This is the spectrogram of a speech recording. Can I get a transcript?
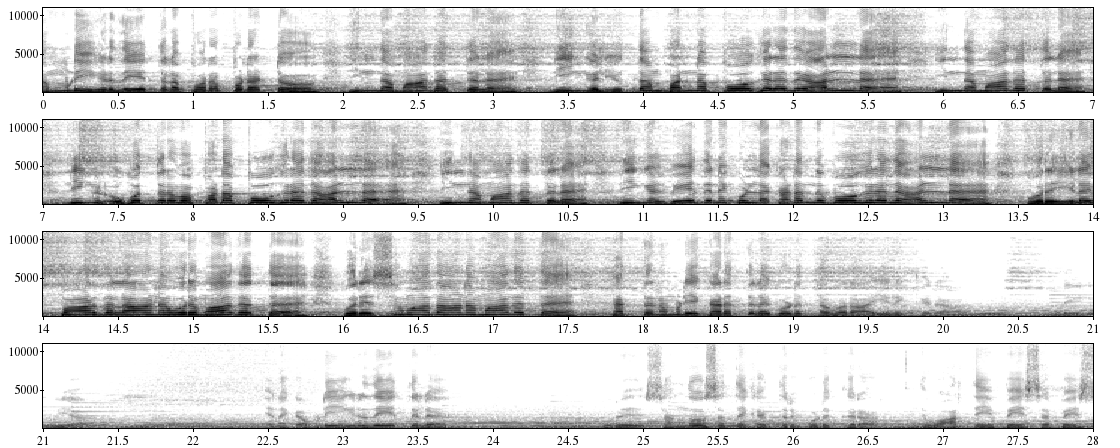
நம்முடைய இருதயத்தில் புறப்படட்டும். இந்த மாதத்தில் நீங்கள் யுத்தம் பண்ண போகிறது அல்ல. இந்த மாதத்தில் நீங்கள் உபத்திரவப்பட போகிறது அல்ல. இந்த மாதத்தில் நீங்கள் வேதனைக்குள்ளே கடந்து போகிறது அல்ல. ஒரு ஆறுதலான ஒரு மாதத்தை ஒரு சமாதான மாதத்தை கத்த நம்முடைய கரத்தில் கொடுத்தவராக இருக்கிறார் எனக்கு அப்படியே இருதயத்தில் ஒரு சந்தோஷத்தை கத்தர் கொடுக்கிறார். இந்த வார்த்தையை பேச பேச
